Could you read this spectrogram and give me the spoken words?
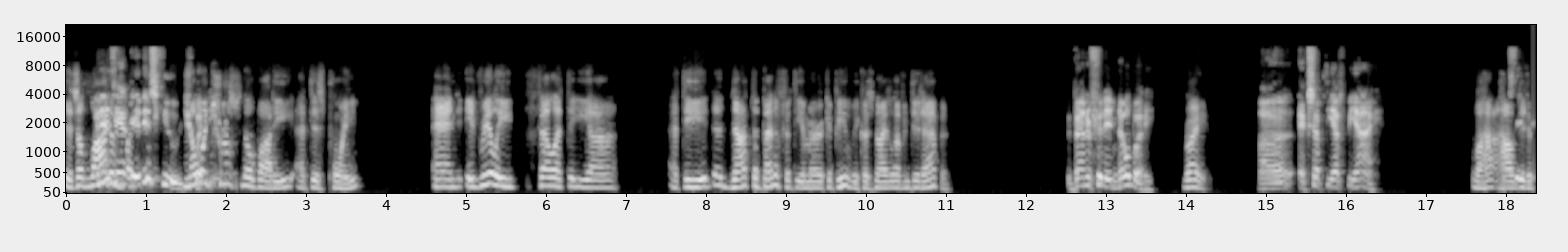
there's a lot it is, of. it is huge. No one trusts nobody at this point, and it really fell at the uh, at the not to benefit the American people because 9/11 did happen. It benefited nobody, right? Uh, except the FBI. Well, how, how did it?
